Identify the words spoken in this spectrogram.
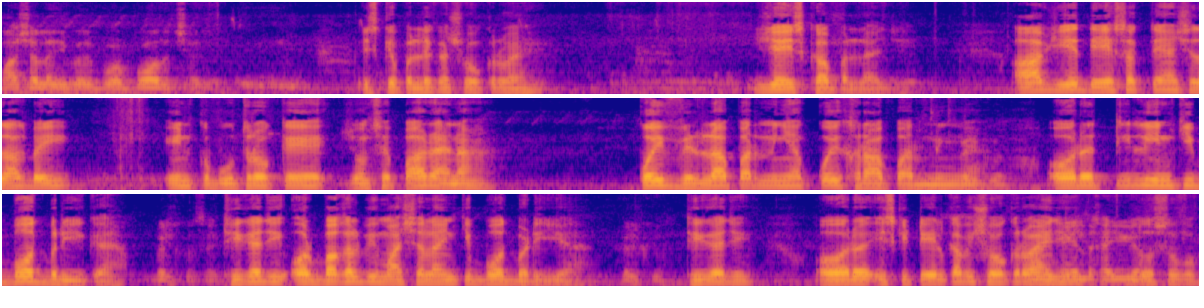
माशाल्लाह जी बहुत अच्छा जी। इसके पल्ले का शो करवाएँ। ये इसका पल्ला है जी। आप ये देख सकते हैं शहजाद भाई इन कबूतरों के जो उनसे पर है ना कोई विरला पर नहीं है कोई ख़राब पर नहीं है। और तीली इनकी बहुत बरीक है। बिल्कुल सही। ठीक है जी? और बगल भी माशाल्लाह इनकी बहुत बड़ी है। बिल्कुल। ठीक है जी? और इसकी टेल का भी शो करवाएँ जी दोस्तों को।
